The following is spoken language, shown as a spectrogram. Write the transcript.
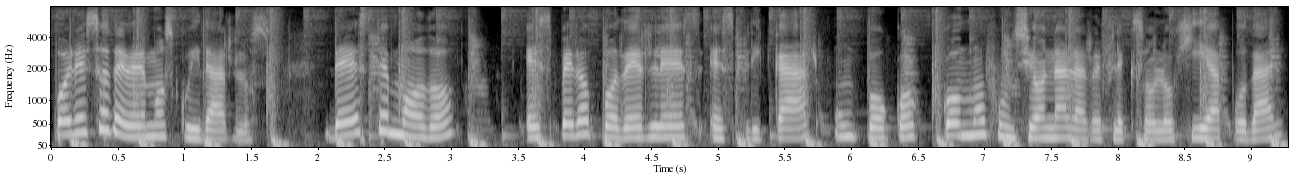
Por eso debemos cuidarlos. De este modo, espero poderles explicar un poco cómo funciona la reflexología podal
